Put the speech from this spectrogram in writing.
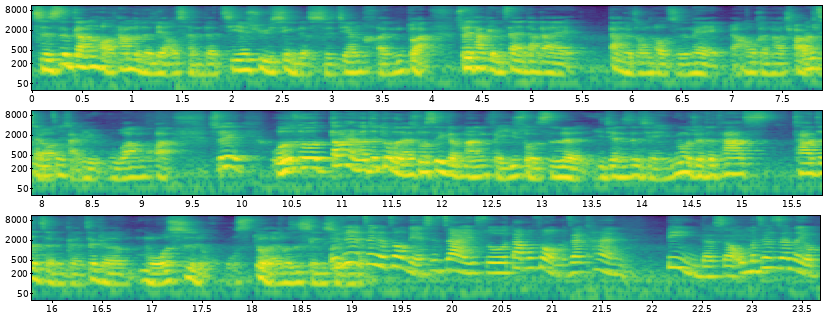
只是刚好他们的疗程的接续性的时间很短，所以他可以在大概半个钟头之内，然后跟他 charge 掉台币五万块。所以我是说，当然了，这对我来说是一个蛮匪夷所思的一件事情，因为我觉得他。它的整个这个模式，对我来说是新鲜。我觉得这个重点是在于说，大部分我们在看病的时候，我们这真的有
